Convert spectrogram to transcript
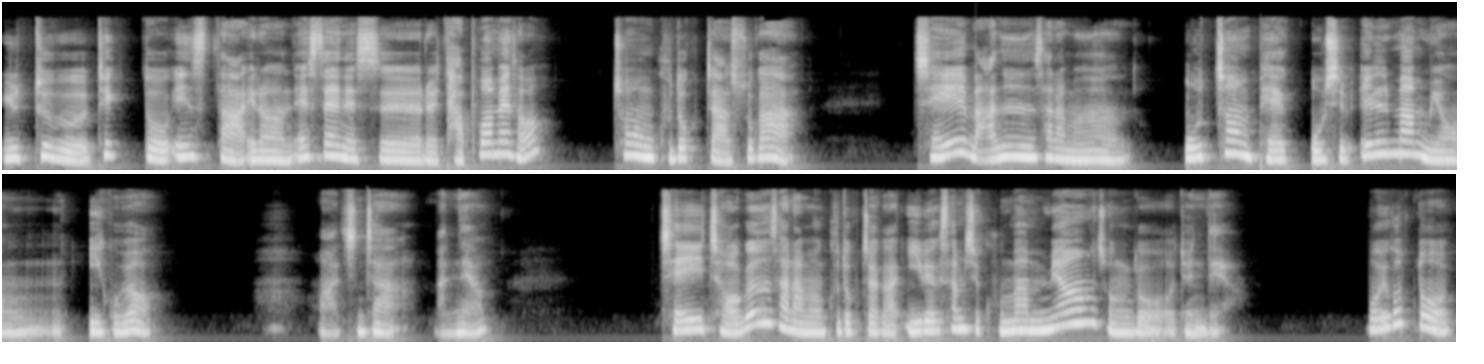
유튜브, 틱톡, 인스타 이런 SNS를 다 포함해서 총 구독자 수가 제일 많은 사람은 5,151만 명이고요. 와, 진짜 많네요. 제일 적은 사람은 구독자가 239만 명 정도 된대요. 뭐 이것도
